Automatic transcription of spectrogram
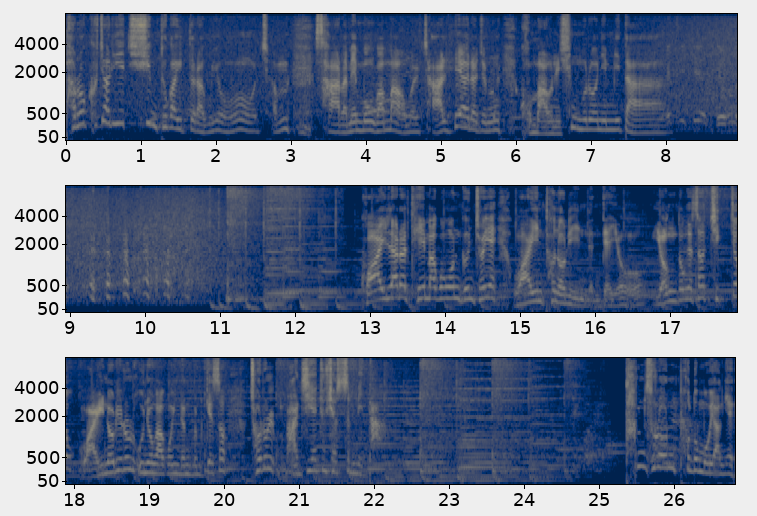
바로 그 자리에 쉼터가 있더라고요. 참 사람의 몸과 마음을 잘 헤아려주는 고마운 식물원입니다. 과일나라 테마공원 근처에 와인 터널이 있는데요. 영동에서 직접 와이너리를 운영하고 있는 분께서 저를 맞이해 주셨습니다. 탐스러운 포도 모양의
